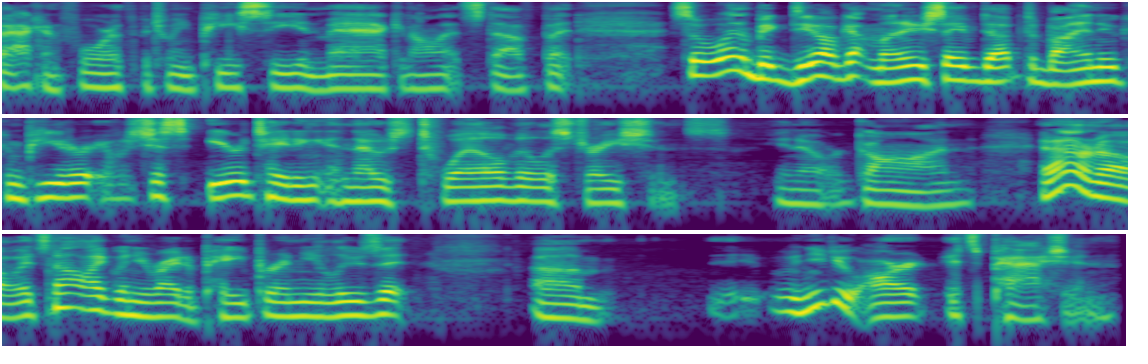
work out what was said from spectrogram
back and forth between PC and Mac and all that stuff. But so it wasn't a big deal. I've got money saved up to buy a new computer. It was just irritating, and those 12 illustrations, you know, are gone. And I don't know, it's not like when you write a paper and you lose it. Um, when you do art, it's passion.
